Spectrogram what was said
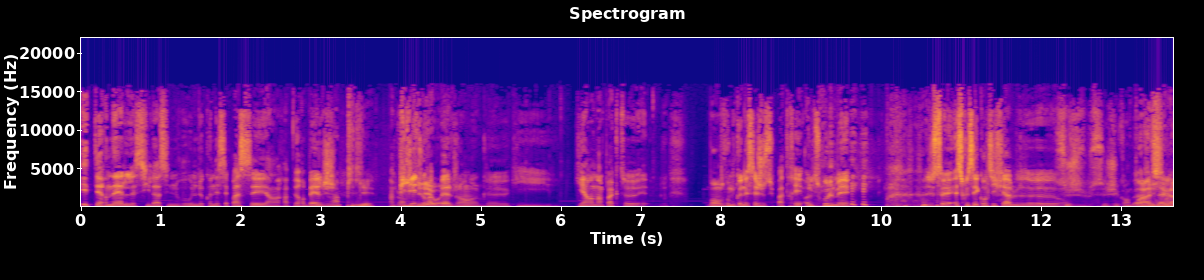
éternel. Silla, si vous ne le connaissez pas, c'est un rappeur belge, un pilier un pilier du pilier, rap ouais. belge, hein, que- qui qui a un impact. Euh, Bon, vous me connaissez, je suis pas très old school, mais est-ce que c'est quantifiable euh, C'est a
